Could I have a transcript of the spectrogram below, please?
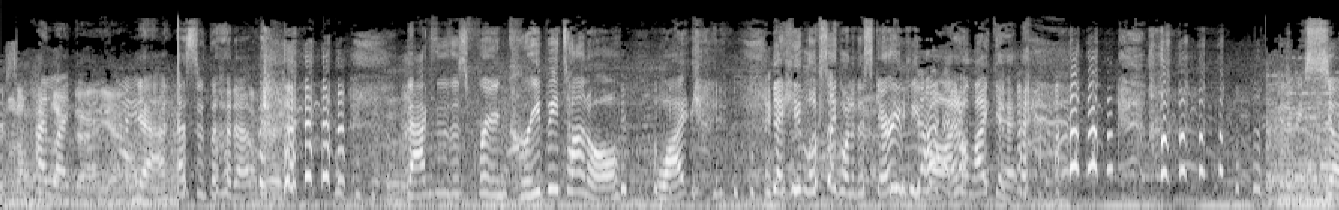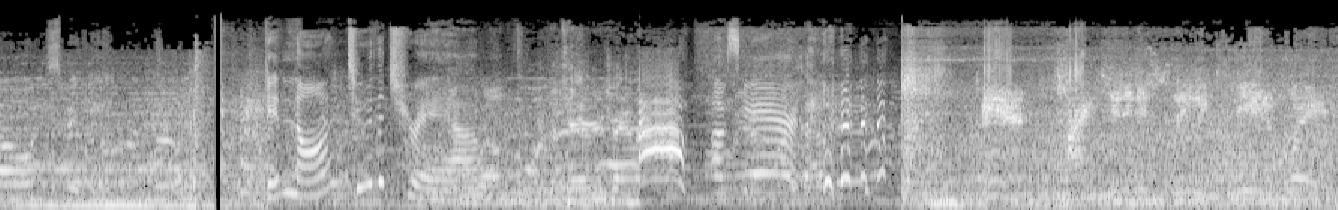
or something I like, that. it. Yeah. Yeah. That's with the hood up. I'm ready. Back through this freaking creepy tunnel. What? yeah, he looks like one of the scary people. I don't like it. it's gonna be so spooky. Getting on to the tram. Welcome to the Terror Tram. Ah! I'm scared. And I did it in really creative way.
